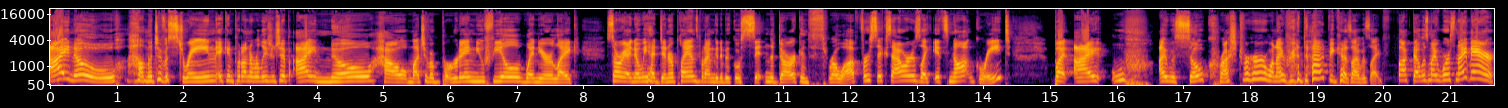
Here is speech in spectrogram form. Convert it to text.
I know how much of a strain it can put on a relationship. I know how much of a burden you feel when you're like, sorry, I know we had dinner plans, but I'm going to go sit in the dark and throw up for six hours. Like, it's not great. But I, oof, I was so crushed for her when I read that because I was like, fuck, that was my worst nightmare.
